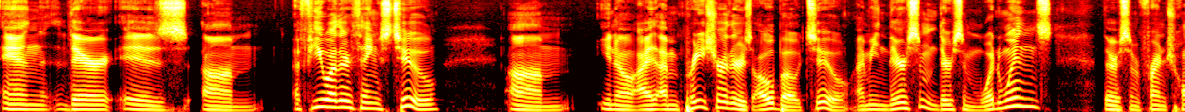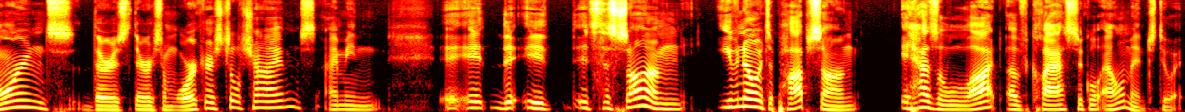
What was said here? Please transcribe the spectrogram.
and there is um, a few other things too. Um, you know, I, I'm pretty sure there's oboe too. I mean, there's some there's some woodwinds, there's some French horns, there's there are some orchestral chimes. I mean, it, it it it's the song, even though it's a pop song, it has a lot of classical elements to it.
